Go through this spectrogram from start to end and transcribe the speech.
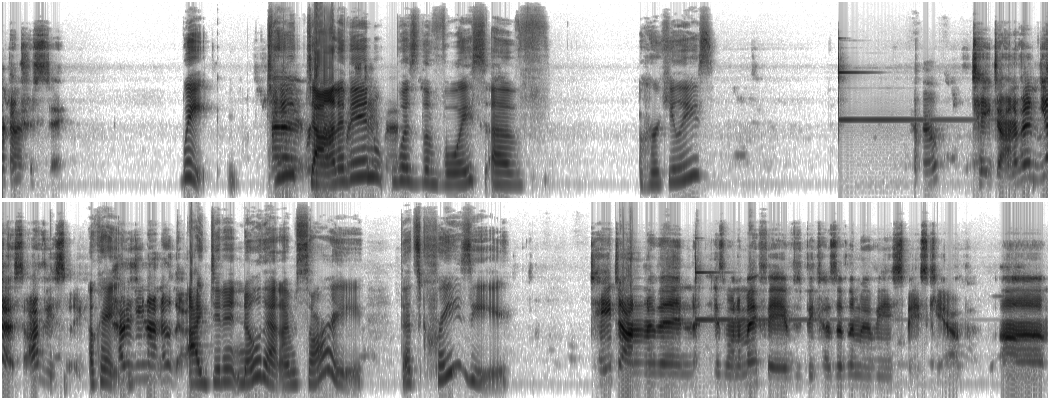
Okay. Interesting. Wait, I Tate retract my Donovan was the voice of Hercules. Who? Tate Donovan? Yes, obviously. Okay. How did you not know that? I didn't know that. I'm sorry. That's crazy. Tate Donovan is one of my faves because of the movie Space Camp. Um,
